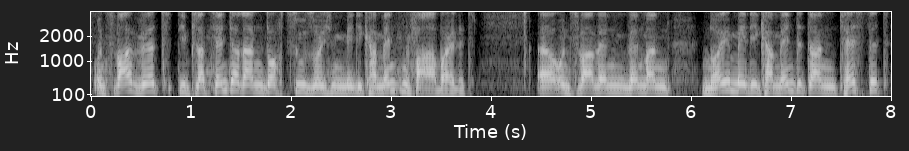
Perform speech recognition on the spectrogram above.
Und zwar wird die Plazenta dann doch zu solchen Medikamenten verarbeitet. Äh, und zwar, wenn, wenn man neue Medikamente dann testet,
